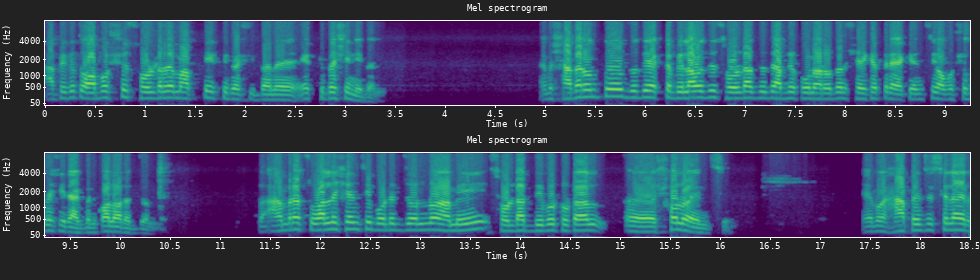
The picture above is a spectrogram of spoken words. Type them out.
আপনি কিন্তু অবশ্যই শোল্ডারের মাপটি একটু বেশি মানে একটু বেশি নেবেন। সাধারণত যদি একটা ব্লাউজের শোল্ডার যদি আপনি পনেরো দেন সেই ক্ষেত্রে এক ইঞ্চি অবশ্যই বেশি রাখবেন কলারের জন্য। তো আমরা চুয়াল্লিশ ইঞ্চি বডির জন্য আমি শোল্ডার দিব টোটাল ষোলো ইঞ্চি এবং হাফ ইঞ্চি সেলাইয়ের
